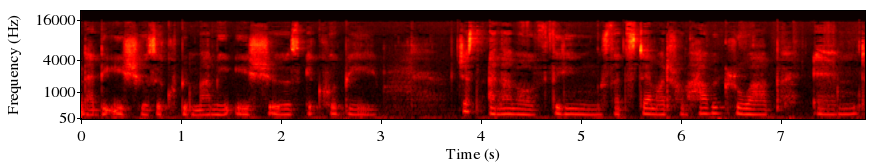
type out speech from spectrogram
daddy issues, it could be mommy issues, it could be just a number of things that stem out from how we grew up. And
